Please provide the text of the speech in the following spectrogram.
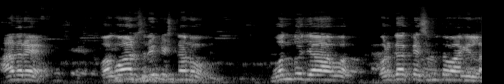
ಆದರೆ ಭಗವಾನ್ ಶ್ರೀಕೃಷ್ಣನು ಒಂದು ಜ ವರ್ಗಕ್ಕೆ ಸೀಮಿತವಾಗಿಲ್ಲ.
